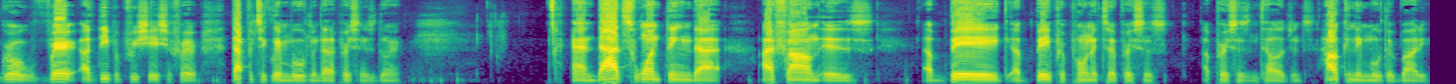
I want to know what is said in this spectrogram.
grow very a deep appreciation for that particular movement that a person is doing. And that's one thing that I found is a big a big proponent to a person's a person's intelligence. How can they move their body?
